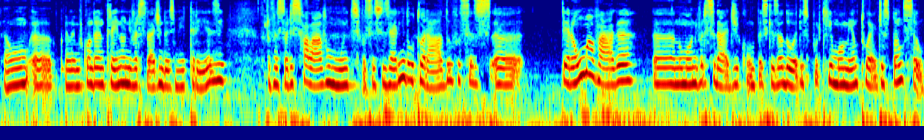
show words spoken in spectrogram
Então, uh, eu lembro quando eu entrei na universidade em 2013, os professores falavam muito: se vocês fizerem doutorado, vocês uh, terão uma vaga uh, numa universidade como pesquisadores, porque o momento é de expansão.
